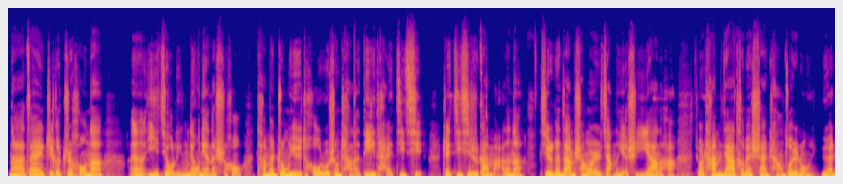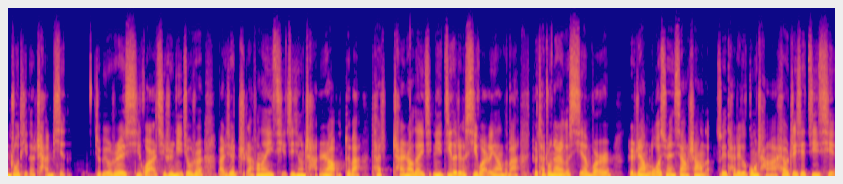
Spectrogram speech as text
那在这个之后呢？嗯，一九零六年的时候，他们终于投入生产了第一台机器。这机器是干嘛的呢？其实跟咱们上文讲的也是一样的哈，就是他们家特别擅长做这种圆柱体的产品。就比如说这吸管，其实你就是把这些纸啊放在一起进行缠绕，对吧？它缠绕在一起，你记得这个吸管的样子吧？就它中间有个斜纹儿，是这样螺旋向上的。所以它这个工厂啊，还有这些机器，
